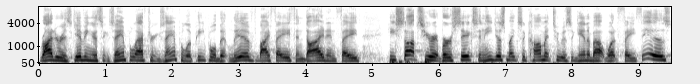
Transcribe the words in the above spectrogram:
writer is giving us example after example of people that lived by faith and died in faith. He stops here at verse 6 and he just makes a comment to us again about what faith is.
